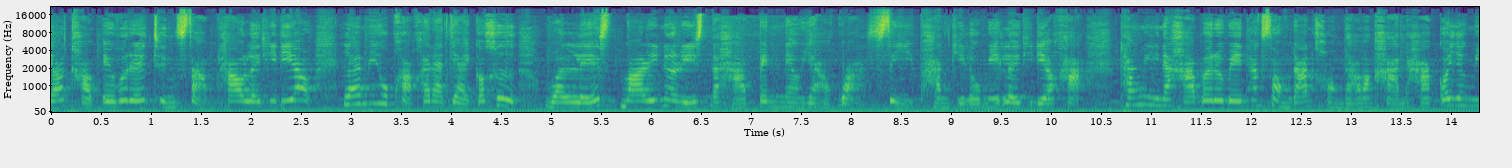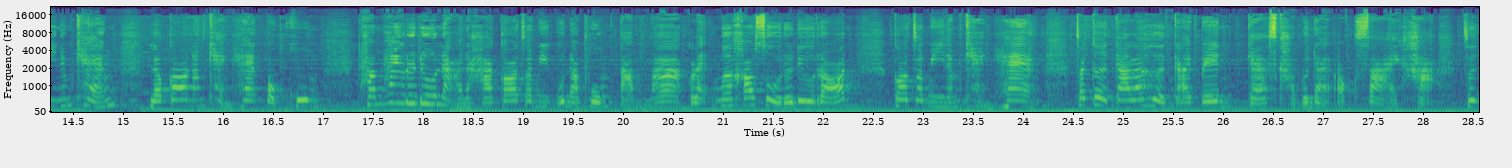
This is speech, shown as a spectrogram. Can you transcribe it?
ยอดเขาเอเวอเรสต์ถึง 3 เท่าเลยทีเดียว และมีหุบเขาขนาดใหญ่ก็คือวัลเลสมาริเนริสนะคะ เป็นแนวยาวกว่า 4,000 กิโลเมตรเลยทีเดียวค่ะ ทั้งนี้นะคะบริเวณทั้งสองด้านของดาวอังคารนะคะ ก็ยังมีน้ำแข็งแล้วก็น้ำแข็งแห้งปกคลุมทำให้ฤดูหนาวนะคะ ก็จะมีอุณหภูมิต่ำมาก และเมื่อเข้าสู่ฤดูร้อน ก็จะมีน้ำแข็งแห้ง จะเกิดการระเหิดกลายเป็นแก๊สคาร์บอนไดออกไซด์ค่ะ จน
